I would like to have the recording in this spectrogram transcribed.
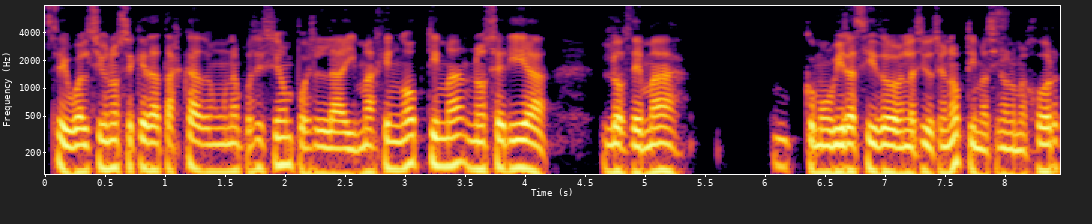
Sí, igual si uno se queda atascado en una posición, pues la imagen óptima no sería los demás como hubiera sido en la situación óptima, sino a lo mejor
